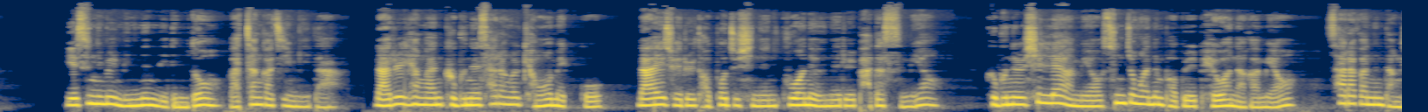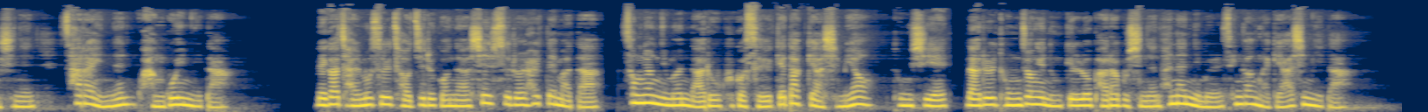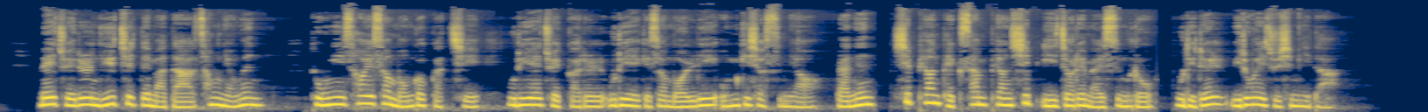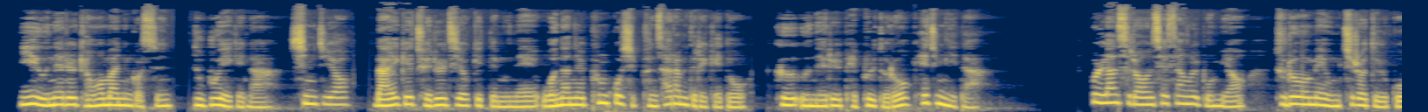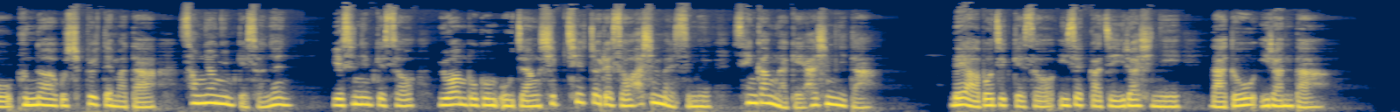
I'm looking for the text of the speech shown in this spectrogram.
예수님을 믿는 믿음도 마찬가지입니다. 나를 향한 그분의 사랑을 경험했고 나의 죄를 덮어주시는 구원의 은혜를 받았으며 그분을 신뢰하며 순종하는 법을 배워나가며 살아가는 당신은 살아있는 광고입니다. 내가 잘못을 저지르거나 실수를 할 때마다 성령님은 나로 그것을 깨닫게 하시며 동시에 나를 동정의 눈길로 바라보시는 하나님을 생각나게 하십니다. 내 죄를 뉘우칠 때마다 성령은 동이 서에서 먼 것 같이 우리의 죄가를 우리에게서 멀리 옮기셨으며 라는 시편 103편 12절의 말씀으로 우리를 위로해 주십니다. 이 은혜를 경험하는 것은 누구에게나 심지어 나에게 죄를 지었기 때문에 원한을 품고 싶은 사람들에게도 그 은혜를 베풀도록 해줍니다. 혼란스러운 세상을 보며 두려움에 움츠러들고 분노하고 싶을 때마다 성령님께서는 예수님께서 요한복음 5장 17절에서 하신 말씀을 생각나게 하십니다. 내 아버지께서 이제까지 일하시니 나도 일한다.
